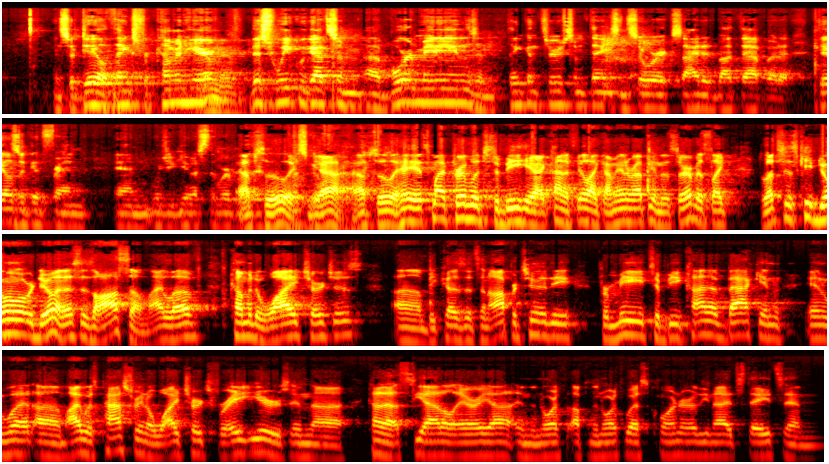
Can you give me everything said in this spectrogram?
And so, Dale, thanks for coming here. this week we got some uh, board meetings and thinking through some things, and so we're excited about that. But uh, Dale's a good friend, and would you give us the word? Brother? Absolutely, yeah, absolutely. Hey, it's my privilege to be here. I kind of feel like I'm interrupting the service. Like, let's just keep doing what we're doing. This is awesome. I love coming to Y churches um, because it's an opportunity for me to be kind of back in in what um, I was pastoring a Y church for eight years in. Uh, kind of that Seattle area in the north, up in the northwest corner of the United States. And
